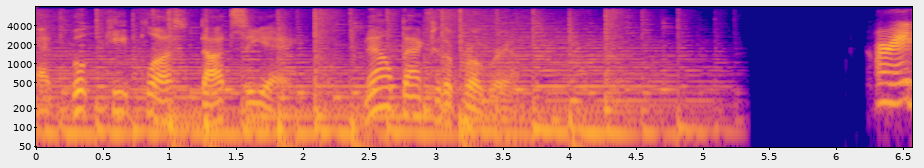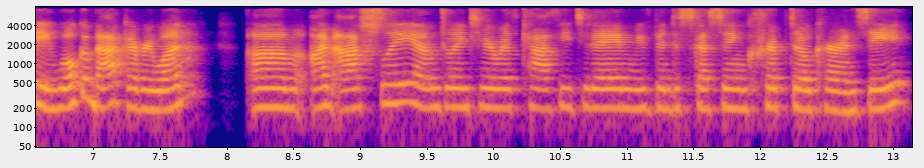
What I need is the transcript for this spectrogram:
at bookkeepplus.ca. Now back to the program. Alrighty, welcome back everyone. Um, I'm Ashley. I'm joined here with Kathy today, and we've been discussing cryptocurrency.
